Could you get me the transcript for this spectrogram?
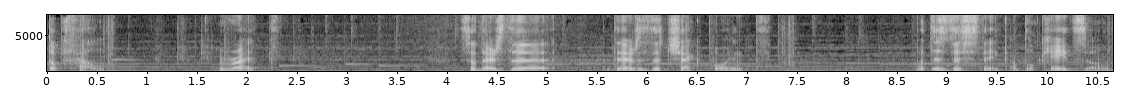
top helm. Right. So there's the there's the checkpoint. What is this thing? A blockade zone.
